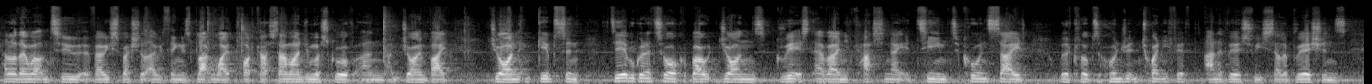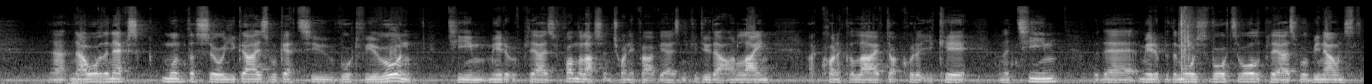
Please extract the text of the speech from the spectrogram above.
Hello there, welcome to a very special Everything is Black and White podcast. I'm Andrew Musgrove and I'm joined by John Gibson. Today we're going to talk about John's greatest ever Newcastle United team to coincide with the club's 125th anniversary celebrations. Now, over the next month or so, you guys will get to vote for your own team made up of players from the last 25 years, and you can do that online at chroniclelive.co.uk. And the team with their, made up with the most votes of all the players will be announced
